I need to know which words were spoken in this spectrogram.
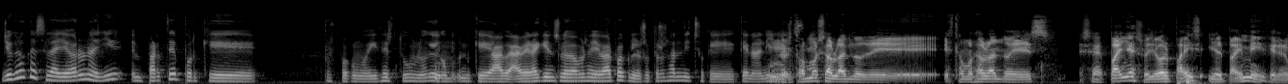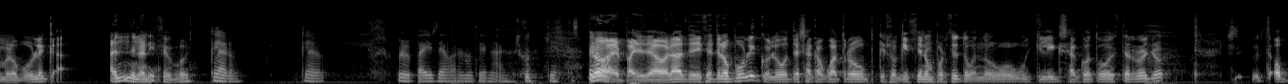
Yo creo que se la llevaron allí en parte porque, pues por como dices tú, ¿no? Que, como- que a, a ver a quién se lo vamos a llevar porque los otros han dicho que, que Y no estamos hablando de. Estamos hablando es, es en España, se lo lleva el país y el país me dice que no me lo publica. Ande narices voy. Claro, claro. Bueno, el país de ahora no tiene nada que ver con fiestas, Pero No, el país de ahora te dice te lo publico y luego te saca cuatro, que es lo que hicieron, por cierto, cuando Wikileaks sacó todo este rollo. O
